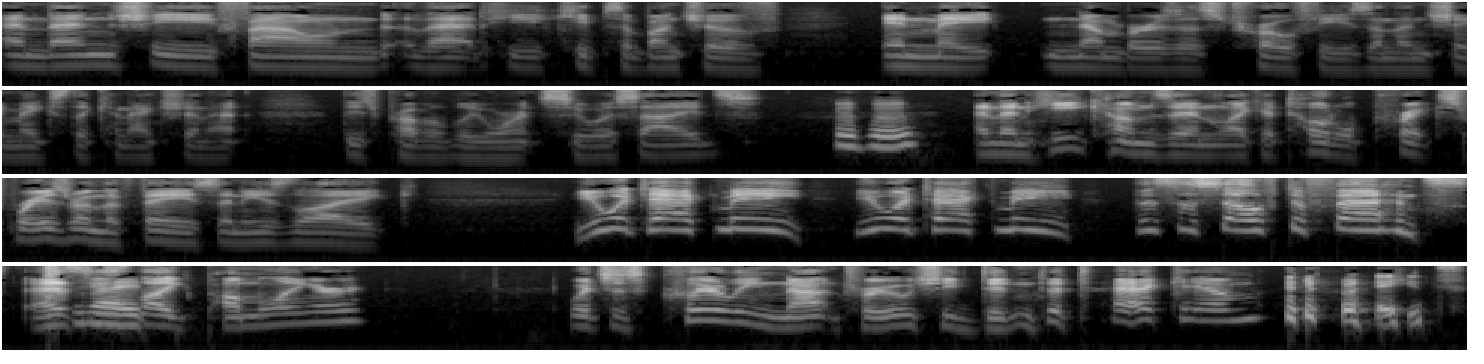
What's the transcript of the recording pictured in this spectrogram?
and then she found that he keeps a bunch of inmate numbers as trophies, and then she makes the connection that these probably weren't suicides. hmm And then he comes in like a total prick, sprays her in the face, and he's like, You attacked me! You attacked me! This is self defense! As he's Right. like pummeling her, which is clearly not true. She didn't attack him. right.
